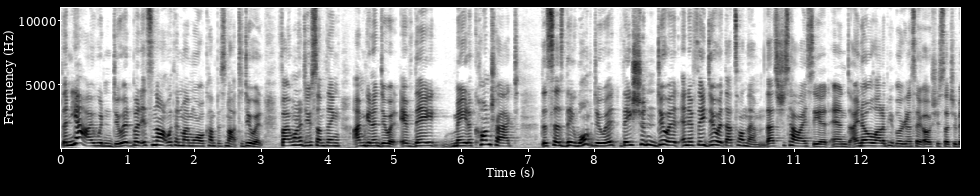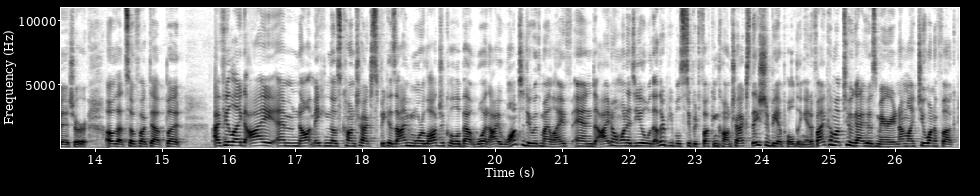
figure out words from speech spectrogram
then yeah, I wouldn't do it, but it's not within my moral compass not to do it. If I want to do something, I'm gonna do it. If they made a contract that says they won't do it, they shouldn't do it, and if they do it, that's on them. That's just how I see it, and I know a lot of people are gonna say, oh, she's such a bitch, or oh, that's so fucked up, but I feel like I am not making those contracts because I'm more logical about what I want to do with my life and I don't want to deal with other people's stupid fucking contracts. They should be upholding it. If I come up to a guy who's married and I'm like, do you want to fuck?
